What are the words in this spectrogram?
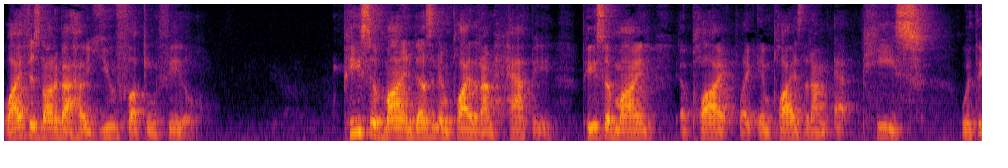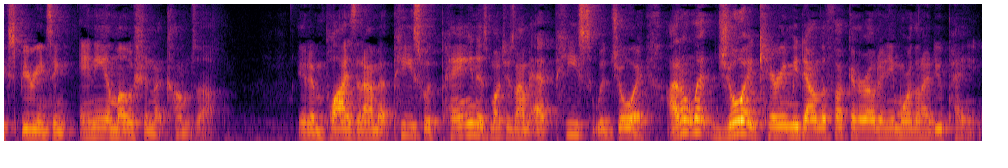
Life is not about how you fucking feel. Peace of mind doesn't imply that I'm happy. Peace of mind apply like implies that I'm at peace with experiencing any emotion that comes up. It implies that I'm at peace with pain as much as I'm at peace with joy. I don't let joy carry me down the fucking road any more than I do pain.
